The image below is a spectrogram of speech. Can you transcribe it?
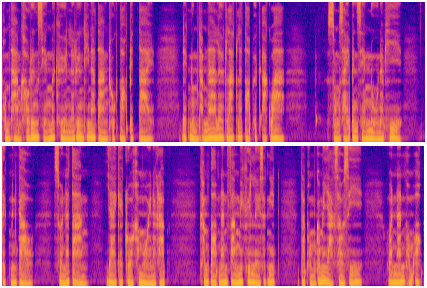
ผมถามเขาเรื่องเสียงเมื่อคืนและเรื่องที่หน้าต่างถูกตอกปิดตาย เด็กหนุ่มทำหน้าเลิกลัก และตอบอึกอักว่า สงสัยเป็นเสียงหนูนะพี่ ตึกมันเก่า ส่วนหน้าต่าง ยายแกกลัวขโมยนะครับคำตอบนั้นฟังไม่ขึ้นเลยสักนิด แต่ผมก็ไม่อยากเซาซี วันนั้นผมออกไป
